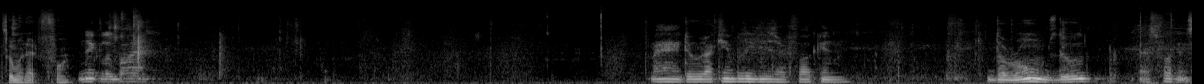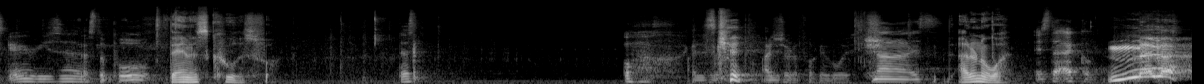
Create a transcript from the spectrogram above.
Someone had fun. Nick, look behind us. Man, dude, I can't believe these are fucking. The rooms, dude. That's fucking scary as hell. That's the pool. Damn, that's cool as fuck. That's. Oh, I just heard, I just heard a fucking voice. no, no, it's I don't know what. it's the echo. Mega!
